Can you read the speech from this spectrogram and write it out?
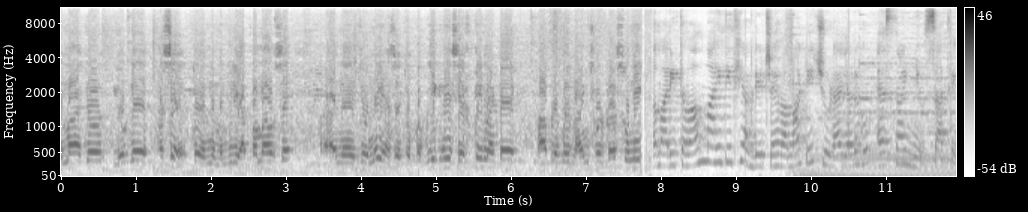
એમાં જો યોગ્ય હશે તો એમને મંજૂરી આપવામાં આવશે અને જો નહીં હશે તો પબ્લિકની સેફટી માટે આપણે કોઈ બાંધછોડ કરશું નહીં. અમારી તમામ માહિતીથી અપડેટ રહેવા માટે જોડાયેલા રહો એસ નાઇન ન્યૂઝ સાથે.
